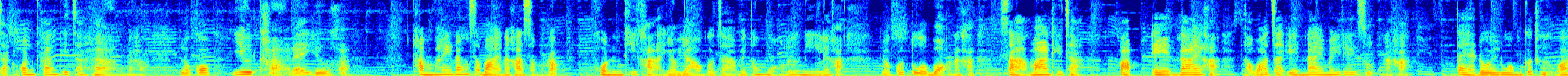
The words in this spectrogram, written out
จะค่อนข้างที่จะห่างนะคะ แล้วก็ยืดขาได้เยอะค่ะทำให้นั่งสบายนะคะสำหรับคนที่ขายาวๆ ก็จะไม่ต้องห่วงเรื่องนี้เลยค่ะ แล้วก็ตัวเบาะนะคะ สามารถที่จะปรับเอนได้ค่ะ แต่ว่าจะเอนได้ไม่ได้สุดนะคะ แต่โดยรวมก็ถือว่า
